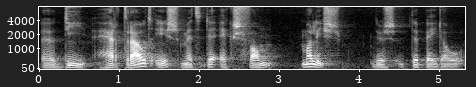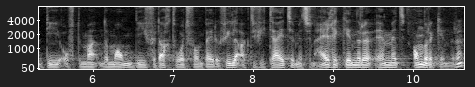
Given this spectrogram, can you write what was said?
eh, die hertrouwd is met de ex van Marlies. Dus de pedo, die, of de, ma- de man die verdacht wordt van pedofiele activiteiten met zijn eigen kinderen en met andere kinderen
